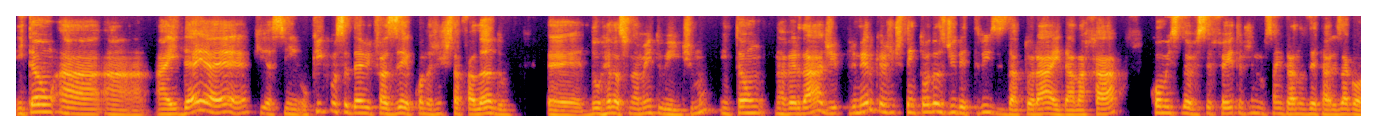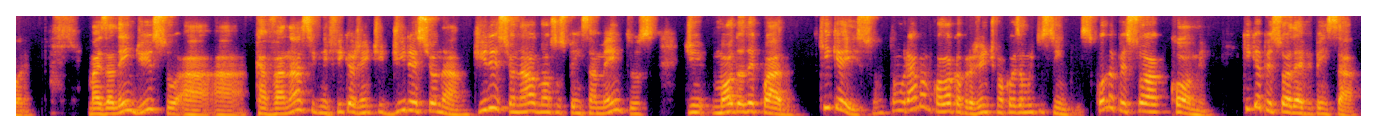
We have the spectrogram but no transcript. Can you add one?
Então, a, a, a ideia é que, assim, o que, que você deve fazer quando a gente está falando é, do relacionamento íntimo? Então, na verdade, primeiro que a gente tem todas as diretrizes da Torá e da Alahá, como isso deve ser feito, a gente não precisa entrar nos detalhes agora. Mas, além disso, a, a kavaná significa a gente direcionar, direcionar os nossos pensamentos de modo adequado. O que, que é isso? Então, o Rambam coloca para a gente uma coisa muito simples. Quando a pessoa come, o que, que a pessoa deve pensar?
